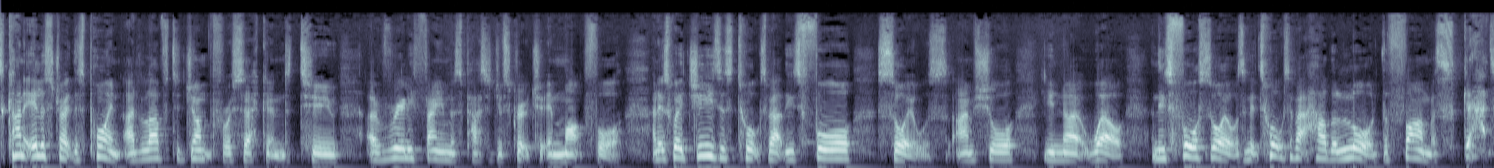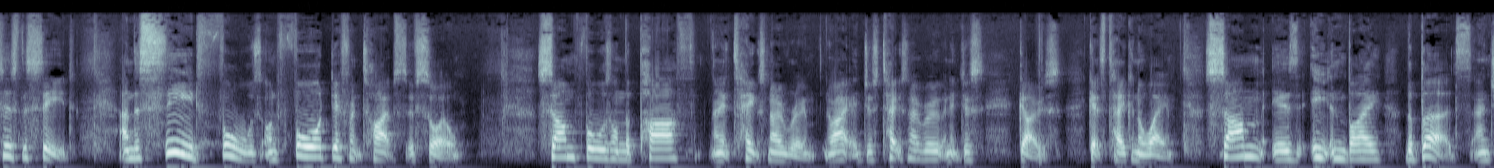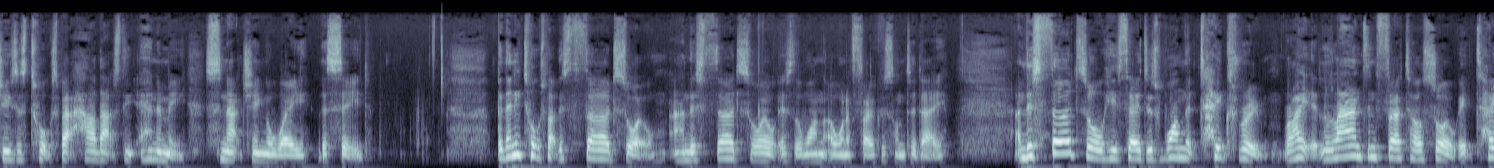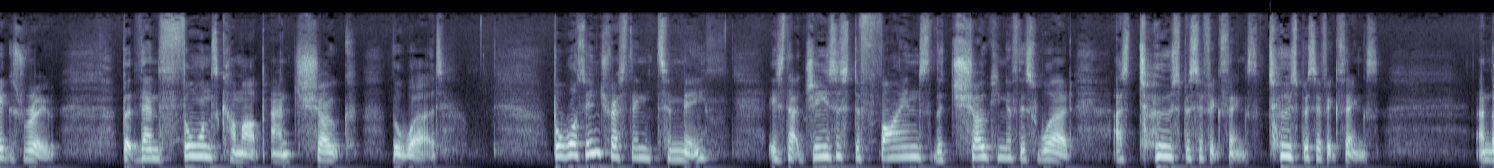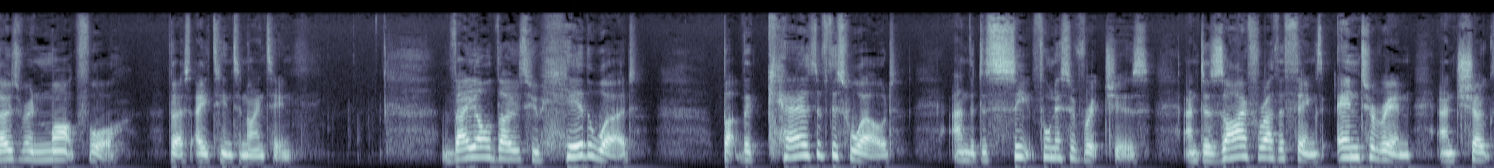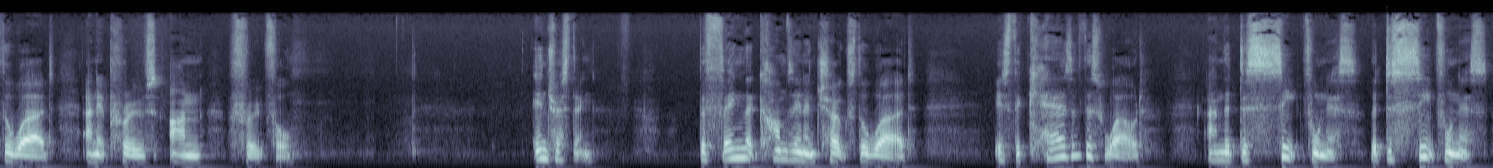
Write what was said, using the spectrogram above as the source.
to kind of illustrate this point, I'd love to jump for a second to a really famous passage of scripture in Mark 4. And it's where Jesus talks about these four soils. I'm sure you know it well. And these four soils, and it talks about how the Lord, the farmer, scatters the seed. And the seed falls on four different types of soil. Some falls on the path and it takes no room, right? It just takes no root and it just goes gets taken away. Some is eaten by the birds, and Jesus talks about how that's the enemy snatching away the seed. But then he talks about this third soil, and this third soil is the one that I want to focus on today. And this third soil, he says, is one that takes root, right? It lands in fertile soil, it takes root. But then thorns come up and choke the word. But what's interesting to me is that Jesus defines the choking of this word as two specific things. Two specific things. And those are in Mark 4, verse 18 to 19. They are those who hear the word, but the cares of this world and the deceitfulness of riches and desire for other things enter in and choke the word, and it proves unfruitful. Interesting. The thing that comes in and chokes the word is the cares of this world and the deceitfulness, the deceitfulness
